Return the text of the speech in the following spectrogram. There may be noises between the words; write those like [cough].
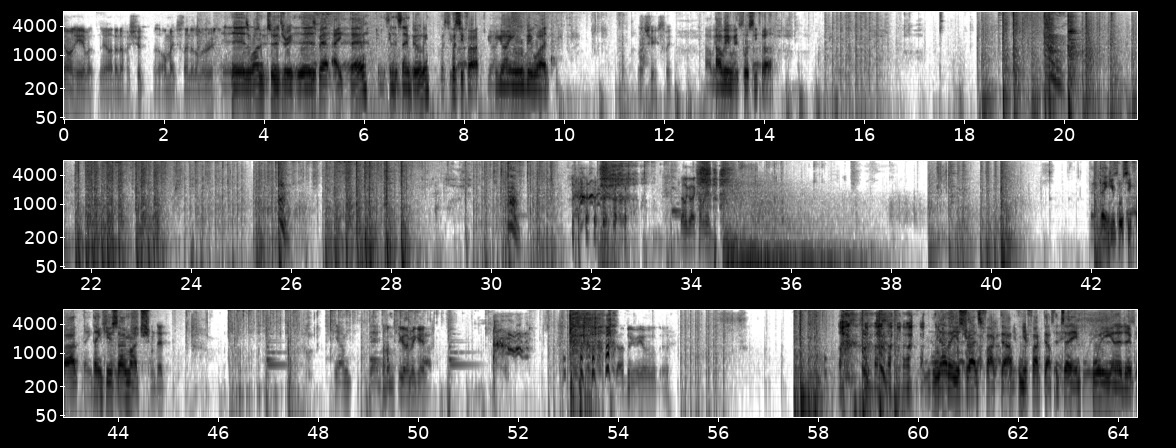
go on here, but yeah, I don't know if I should. I'll make just landed on the roof. There's one, two, three. There's about eight there in the same building. Pussy fart. You're going a little bit wide. That's you, sweet. I'll be with pussy fart. Another guy coming in. Thank you, pussy fart. Thank you so much. I'm dead. Yeah, I'm dead. [laughs] you got him again. [laughs] God, Now that your strat's fucked up and you fucked up the team, what are you gonna do?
